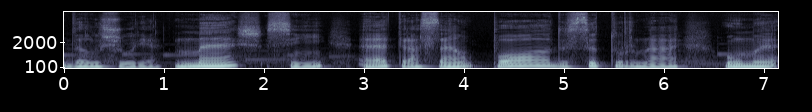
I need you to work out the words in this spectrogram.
da luxúria, mas sim a atração pode se tornar uma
